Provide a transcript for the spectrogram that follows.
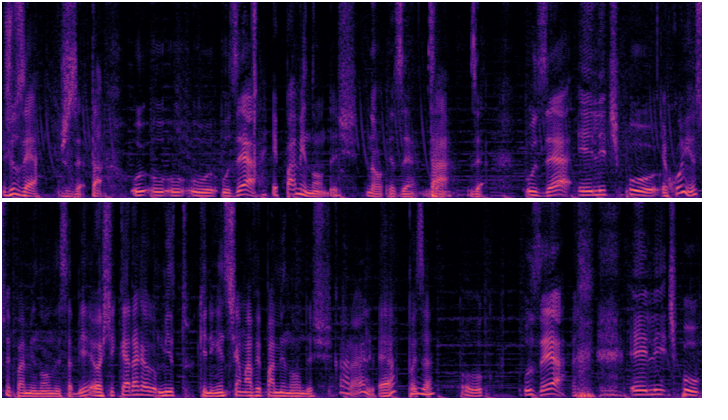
José. José. Tá. O, o, o, o, o Zé. Epaminondas. Não, é Zé. Tá. Zé. Zé. O Zé, ele, tipo. Eu conheço o Epaminondas, sabia? Eu achei que era mito, que ninguém se chamava Epaminondas. Caralho. É? Pois é. Ô, louco. O Zé, ele, tipo,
